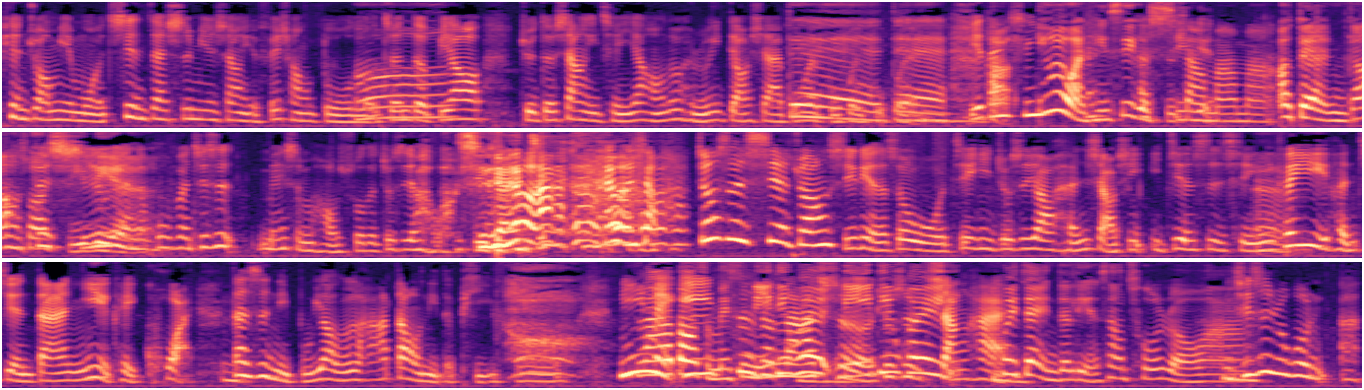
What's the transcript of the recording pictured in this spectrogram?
片状面膜，现在市面上也非常多了，真的不要觉得像以前一样，好像都很容易掉下来。不会，不会，不会，别担心。因为婉婷是一个时尚妈妈 哦。对，你刚刚说洗脸的部分，其实没什么好说的，就是要 洗干净。开玩笑，就是卸妆洗脸的时候，我建议就是要很小心一件事情。你可以很简单，你也可以快，但是你不要拉到你的皮肤。你每一次的拉扯就是伤害，会在你的脸上搓揉啊。你其实如果啊。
